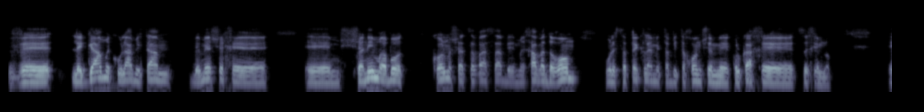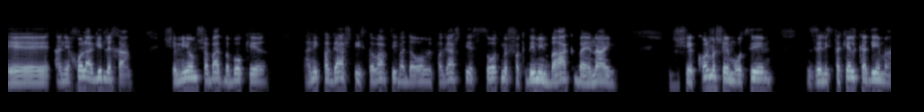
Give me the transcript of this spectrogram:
ולגמרי כולם איתם במשך אה, אה, שנים רבות, כל מה שהצבא עשה במרחב הדרום הוא לספק להם את הביטחון שהם כל כך צריכים לו. אני יכול להגיד לך שמיום שבת בבוקר אני פגשתי, הסתובבתי בדרום ופגשתי עשרות מפקדים עם ברק בעיניים, שכל מה שהם רוצים זה להסתכל קדימה,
